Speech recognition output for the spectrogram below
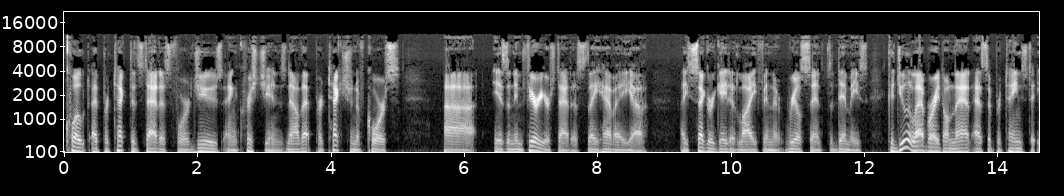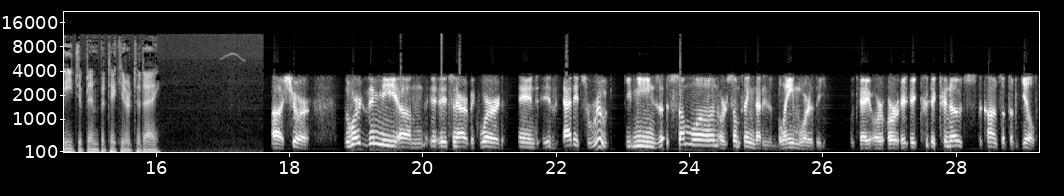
quote, a protected status for Jews and Christians. Now, that protection, of course, uh, is an inferior status. They have a uh, a segregated life in a real sense, the dhimmis. Could you elaborate on that as it pertains to Egypt in particular today? Uh, sure. The word dhimmi, um, it's an Arabic word, and it, at its root, it means someone or something that is blameworthy. Okay, or or it, it, it connotes the concept of guilt.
